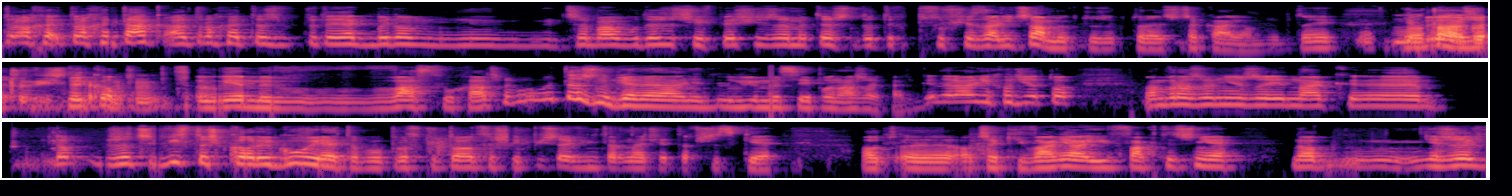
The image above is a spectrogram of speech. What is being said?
trochę, trochę tak, ale trochę też tutaj jakby no, trzeba uderzyć się w piersi, że my też do tych psów się zaliczamy, którzy, które szczekają. Tutaj nie No było, tak, że oczywiście. tylko Mhm. celujemy w, was słuchacze, bo my też generalnie lubimy sobie ponarzekać. Generalnie chodzi o to, mam wrażenie, że jednak e, no, rzeczywistość koryguje to po prostu to, co się pisze w internecie, te wszystkie od, e, oczekiwania i faktycznie no, jeżeli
